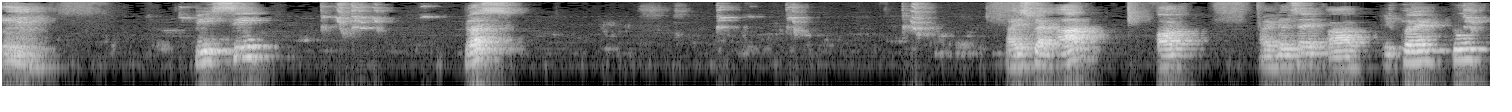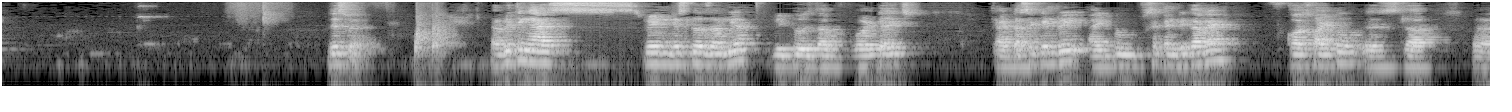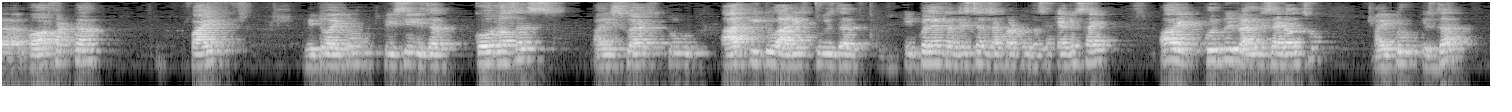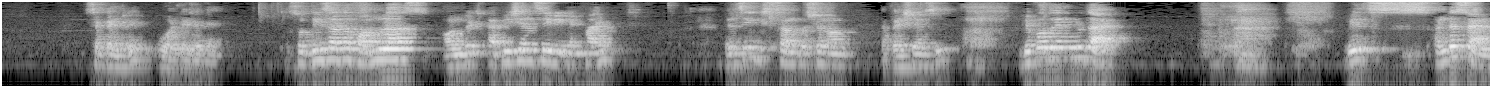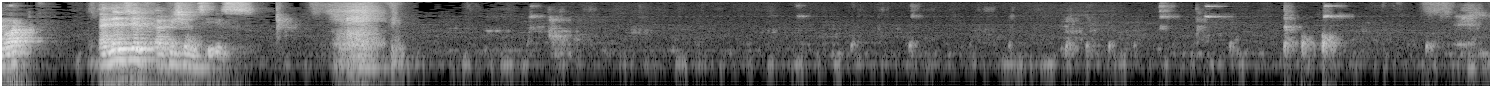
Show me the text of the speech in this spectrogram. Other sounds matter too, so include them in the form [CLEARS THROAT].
[CLEARS THROAT] PC plus I square R or I can say R equivalent to this way. Everything has been discussed earlier. V2 is the voltage at the secondary, I2 secondary current, cos phi 2 is the uh, power factor, phi, V2 I2, PC is the core losses, I square to RE2, RE2 is the equivalent resistance referred to the secondary side or it could be primary side also. I2 is the secondary voltage again. So these are the formulas on which efficiency we can find. We'll see some question on efficiency. Before going into that, we'll understand what energy efficiency is.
